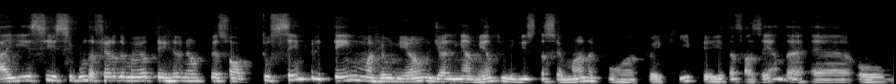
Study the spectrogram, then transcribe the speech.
Aí, se segunda-feira de manhã eu tenho reunião com o pessoal, tu sempre tem uma reunião de alinhamento no início da semana com a tua equipe aí da Fazenda? É, ou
